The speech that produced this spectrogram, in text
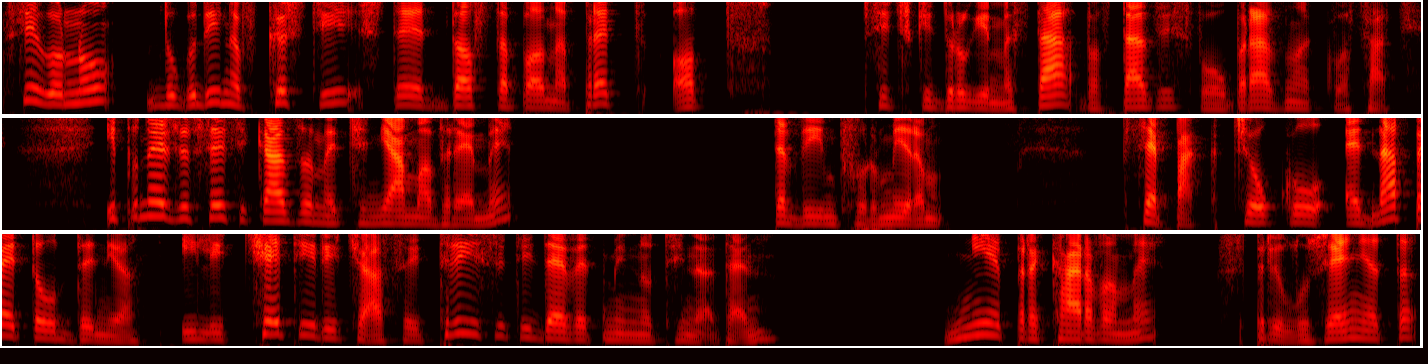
Сигурно до година вкъщи ще е доста по-напред от всички други места в тази своеобразна класация. И понеже все си казваме, че няма време, да ви информирам, все пак, че около една пета от деня или 4 часа и 39 минути на ден, ние прекарваме с приложенията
